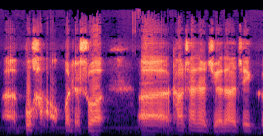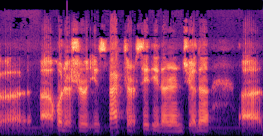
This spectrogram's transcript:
呃不好，或者说呃 contractor 觉得这个呃或者是 inspector city 的人觉得呃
